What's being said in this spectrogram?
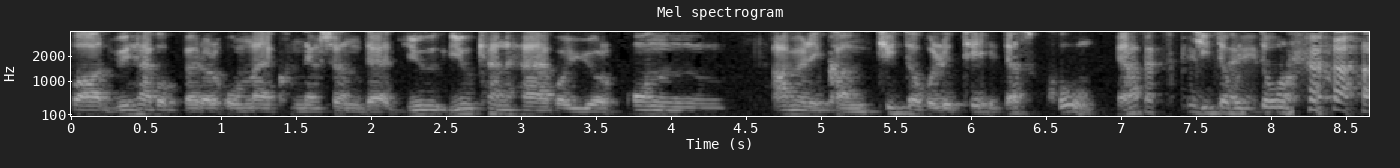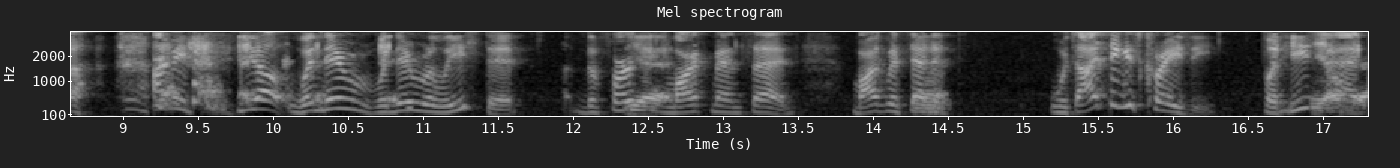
but we have a better online connection that you you can have your own American TWT. That's cool. Yeah, that's insane. I mean, you know, when they when they released it, the first yeah. thing Markman said Markman said yeah. it, which I think is crazy. But he said, yeah,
